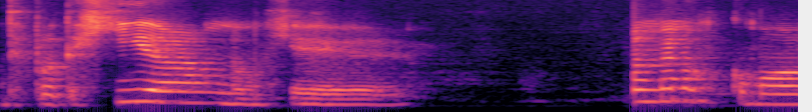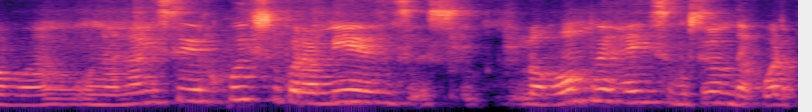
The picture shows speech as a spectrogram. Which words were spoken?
desprotegida, una mujer... Al menos como un análisis del juicio, para mí es, los hombres ahí se pusieron de acuerdo.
